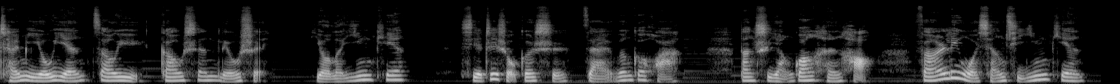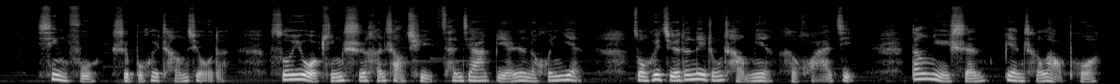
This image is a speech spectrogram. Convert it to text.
柴米油盐遭遇高山流水，有了阴天。写这首歌时在温哥华，当时阳光很好，反而令我想起阴天。幸福是不会长久的，所以我平时很少去参加别人的婚宴，总会觉得那种场面很滑稽。当女神变成老婆，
